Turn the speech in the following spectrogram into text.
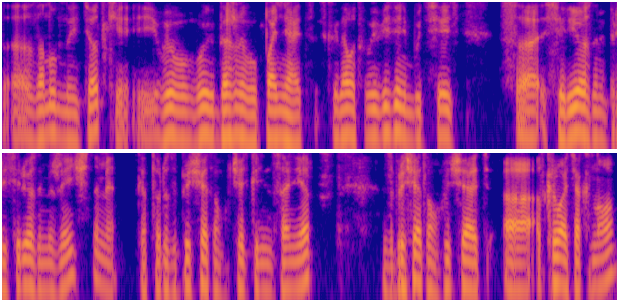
э, занудные тетки, и вы, вы должны его понять. То есть, когда вот вы весь день будете сидеть с серьезными, пресерьезными женщинами, которые запрещают вам включать кондиционер, запрещают вам включать, э, открывать окно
